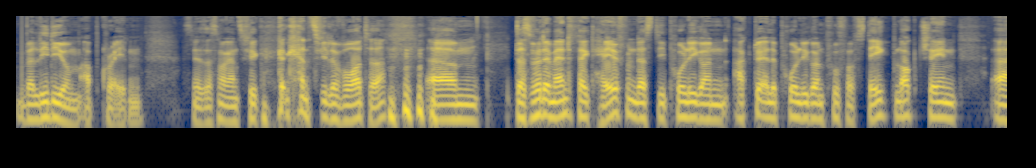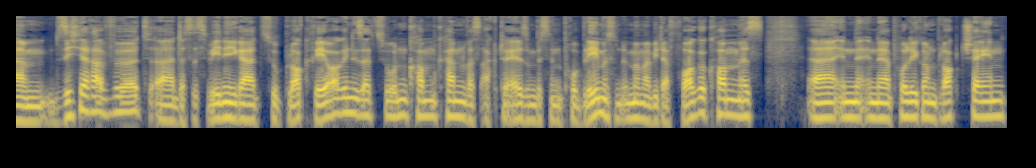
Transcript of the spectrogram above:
Validium upgraden. Das sind jetzt erstmal ganz, viel, ganz viele Worte. ähm, das würde im Endeffekt helfen, dass die Polygon, aktuelle Polygon Proof of Stake Blockchain ähm, sicherer wird, äh, dass es weniger zu Block-Reorganisationen kommen kann, was aktuell so ein bisschen ein Problem ist und immer mal wieder vorgekommen ist äh, in, in der Polygon Blockchain.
